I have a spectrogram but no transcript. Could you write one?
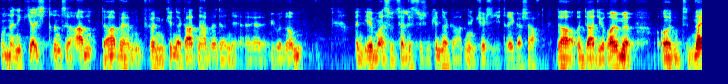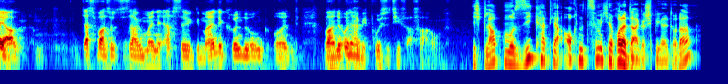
um dann eine Kirche drin zu haben. Da, für den Kindergarten haben wir dann äh, übernommen, einen ehemals sozialistischen Kindergarten in kirchliche Trägerschaft, da und da die Räume. Und naja, das war sozusagen meine erste Gemeindegründung und war eine unheimlich positive Erfahrung. Ich glaube, Musik hat ja auch eine ziemliche Rolle da gespielt, oder?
